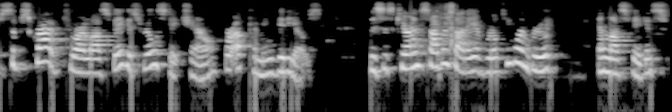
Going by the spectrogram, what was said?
subscribe to our Las Vegas real estate channel for upcoming videos. This is Karen Saberzadeh of Realty One Group and Las Vegas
